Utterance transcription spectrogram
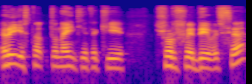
риєш тоненькі такі шурфи дивишся.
